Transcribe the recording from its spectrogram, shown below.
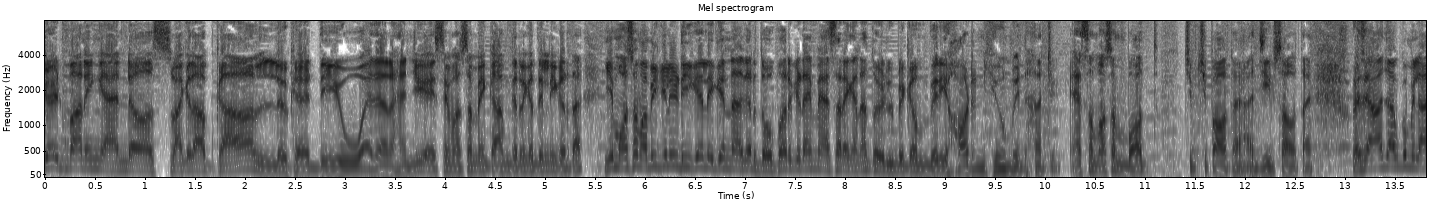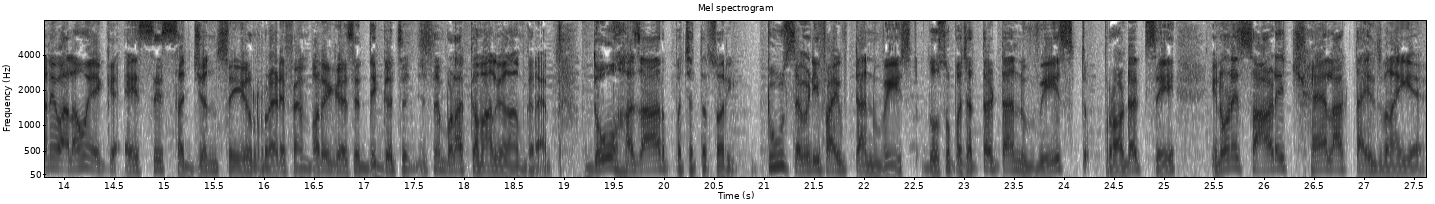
गुड मॉर्निंग एंड स्वागत आपका। लुक एट दी वेदर हाँ जी, ऐसे मौसम में काम करने का दिल नहीं करता। ये मौसम अभी के लिए ठीक है, लेकिन अगर दोपहर के टाइम में ऐसा रहेगा ना तो it will become very hot and humid हाँ जी, ऐसा मौसम बहुत चिपचिपा होता है, अजीब सा होता है। वैसे आज आपको मिलाने वाला हूँ एक ऐसे सज्जन से रेड एफ़ पर, एक ऐसे दिग्गज से, जिसने बड़ा कमाल का काम करा है। दो हज़ार पचहत्तर sorry 275 ton waste 275 ton waste product से इन्होंने साढ़े छह लाख टाइल्स बनाई है।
